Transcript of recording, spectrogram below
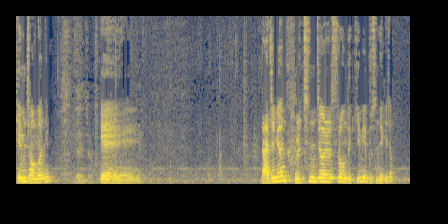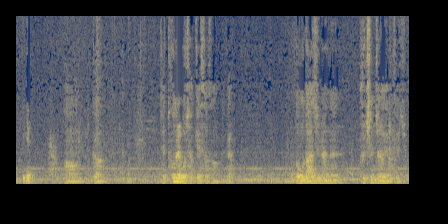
김정건님? 네, 저. 예. 낮으면 불친절스러운 느낌이 무슨 얘기죠? 이게? 어, 그러니까 제 톤을 못 찾겠어서, 그러니까 너무 낮으면은 불친절하게 느껴지고,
